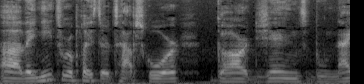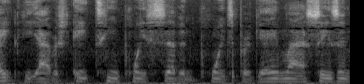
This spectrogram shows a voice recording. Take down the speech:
Uh, they need to replace their top scorer, guard James Bouknight. He averaged 18.7 points per game last season.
